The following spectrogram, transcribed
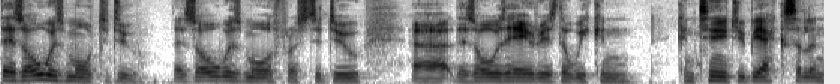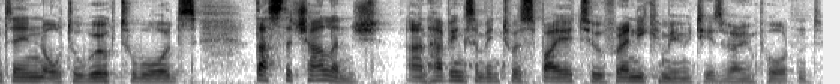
There's always more to do. There's always more for us to do. Uh, there's always areas that we can continue to be excellent in or to work towards. That's the challenge. And having something to aspire to for any community is very important.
